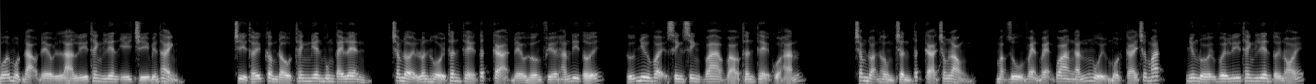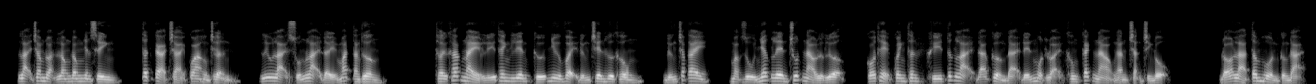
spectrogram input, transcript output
mỗi một đạo đều là lý thanh liên ý chí biến thành. Chỉ thấy cầm đầu thanh niên vung tay lên trong đời luân hồi thân thể tất cả đều hướng phía hắn đi tới, cứ như vậy sinh sinh va vào thân thể của hắn. Trăm đoạn hồng trần tất cả trong lòng, mặc dù vẹn vẹn qua ngắn ngủi một cái trước mắt, nhưng đối với lý thanh liên tới nói, lại trăm đoạn long đong nhân sinh, tất cả trải qua hồng trần, lưu lại xuống lại đầy mắt tăng thương. Thời khắc này lý thanh liên cứ như vậy đứng trên hư không đứng chắp tay, mặc dù nhấc lên chút nào lực lượng, có thể quanh thân khí tức lại đã cường đại đến một loại không cách nào ngăn chặn trình độ. Đó là tâm hồn cường đại.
